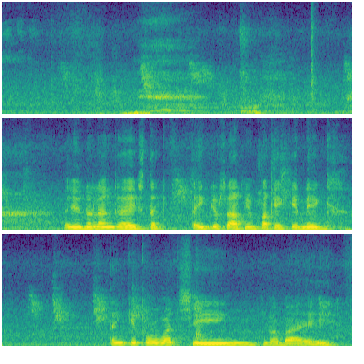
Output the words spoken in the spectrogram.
Ayun na lang guys. Thank- you sa aking pakikinig. Thank you for watching. Bye-bye.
